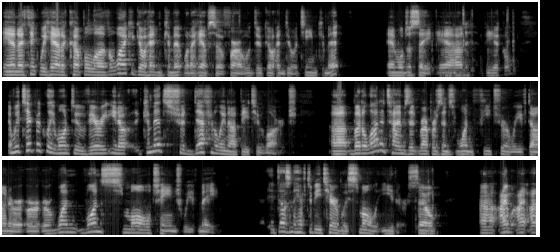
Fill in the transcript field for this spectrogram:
And I think we had a couple of, well, I could go ahead and commit what I have so far. We'll do go ahead and do a team commit. And we'll just say add vehicle. And we typically won't do very, you know, commits should definitely not be too large. Uh, but a lot of times it represents one feature we've done or, or, or one, one small change we've made. It doesn't have to be terribly small either. So uh, I, I,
